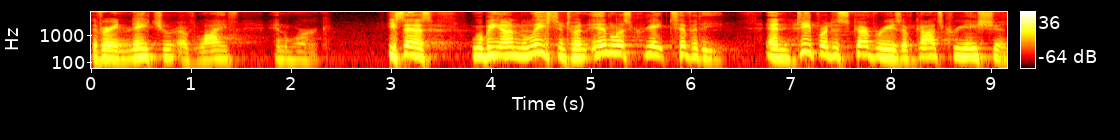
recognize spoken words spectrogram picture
the very nature of life and work. He says, we'll be unleashed into an endless creativity and deeper discoveries of God's creation.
